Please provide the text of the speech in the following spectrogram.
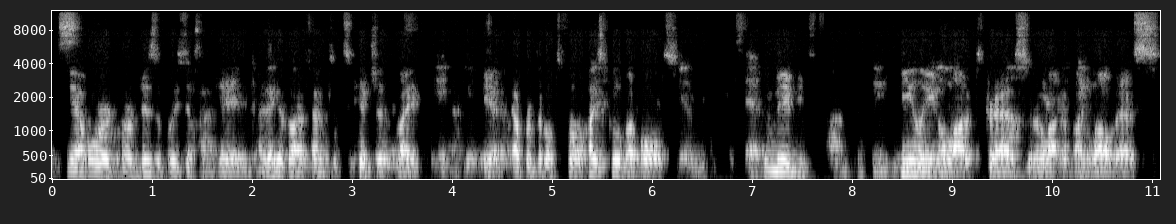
is. Yeah, or, or visibly disengaged. I think a lot of times it's kids at like, yeah, upper middle school, high school levels. Who may be feeling a lot of stress or a lot of unwellness.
